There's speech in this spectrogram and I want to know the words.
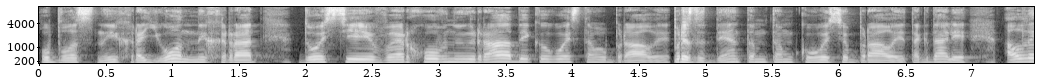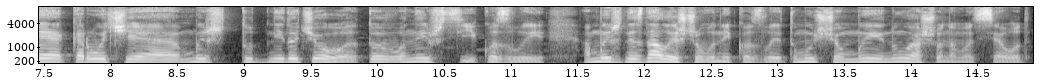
обласних, районних рад, до цієї Верховної Ради когось там обрали, президентом там когось обрали і так далі. Але коротше, ми ж тут ні до чого, то вони ж всі козли. А ми ж не знали, що вони козли, тому що ми, ну а що нам оце от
